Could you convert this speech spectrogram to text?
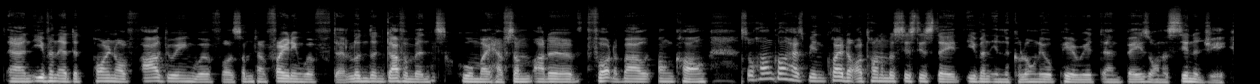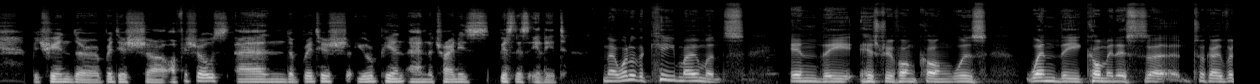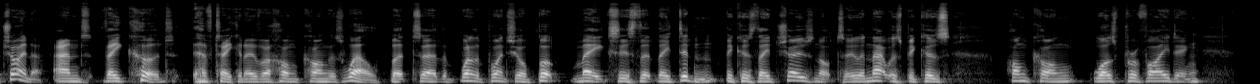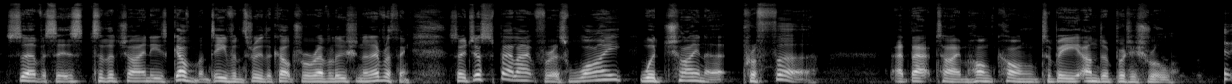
and even at the point of arguing with or sometimes fighting with the London government, who might have some other thought about Hong Kong. So Hong Kong has been quite an autonomous city state even in the colonial period, and based on a synergy between the British uh, officials and the British, European, and the Chinese business elite. Now, one of the key moments in the history of Hong Kong was when the communists uh, took over China, and they could have taken over Hong Kong as well. But uh, the, one of the points your book makes is that they didn't because they chose not to, and that was because Hong Kong was providing services to the Chinese government, even through the Cultural Revolution and everything. So just spell out for us why would China prefer at that time Hong Kong to be under British rule?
